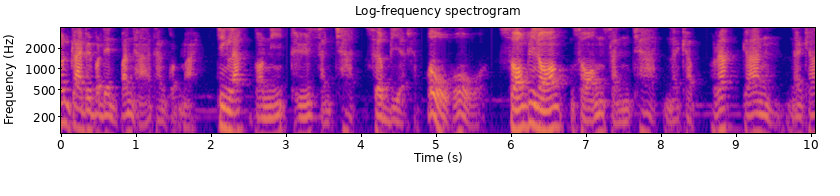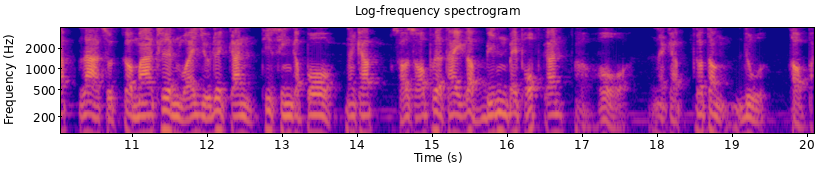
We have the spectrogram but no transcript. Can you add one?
จนกลายเป็นประเด็นปัญหาทางกฎหมายยิ่งลักตอนนี้ถือสัญชาติเซอร์เบียครับ โอ้โหสองพี่น้องสองสัญชาตินะครับ รักกันนะครับ ล่าสุดก็มาเคลื่อนไหวอยู่ด้วยกันที่สิงคโปร์นะครับสสเพื่อไทยก็บินไปพบกัน โอ้โหนะครับ ก็ต้องดูต่อไป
